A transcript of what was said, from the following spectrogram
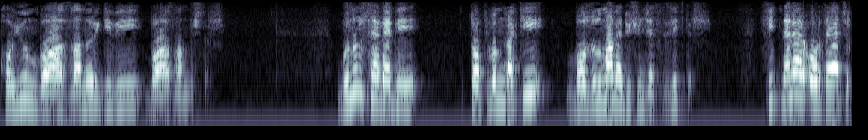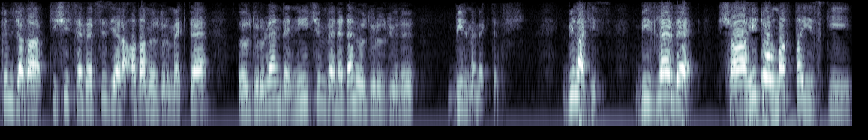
koyun boğazlanır gibi boğazlanmıştır. Bunun sebebi toplumdaki bozulma ve düşüncesizliktir. Fitneler ortaya çıkınca da kişi sebepsiz yere adam öldürmekte, öldürülen de niçin ve neden öldürüldüğünü bilmemektedir. Bilakis bizler de şahit olmaktayız ki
